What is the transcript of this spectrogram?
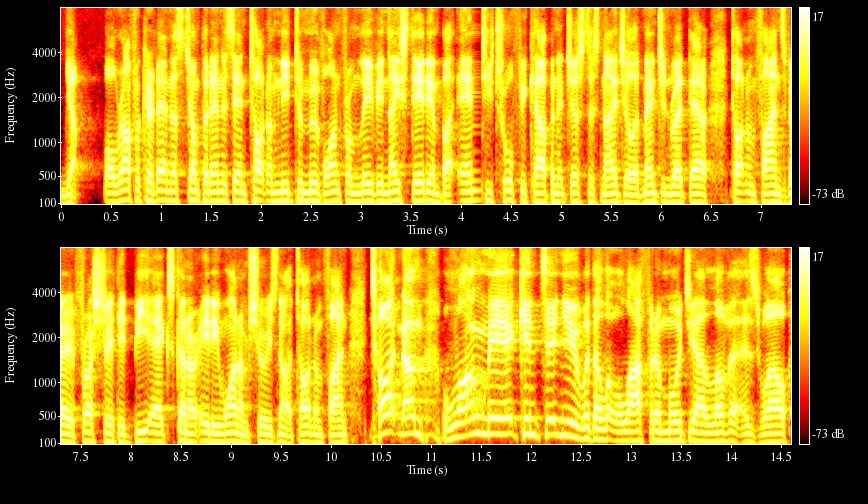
Yep. Well, Rafa Cardenas jumping in and saying Tottenham need to move on from Levy. Nice stadium, but empty trophy cabinet, just as Nigel had mentioned right there. Tottenham fans very frustrated. BX Gunner 81, I'm sure he's not a Tottenham fan. Tottenham, long may it continue with a little laughing emoji. I love it as well.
